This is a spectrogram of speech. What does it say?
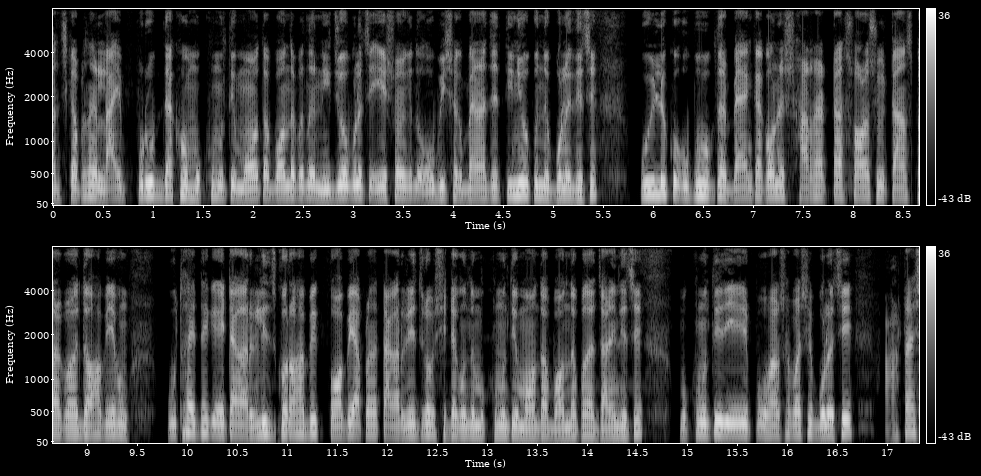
আজকে আপনাদের লাইভ প্রুফ দেখো, মুখ্যমন্ত্রী মমতা বন্দ্যোপাধ্যায় নিজেও বলেছে, এর সময় কিন্তু অভিষেক ব্যানার্জি তিনিও কিন্তু বলে দিয়েছে, কুড়ি লক্ষ উপভোক্তার ব্যাংক অ্যাকাউন্টে ষাট হাজার টাকা সরাসরি ট্রান্সফার করে দেওয়া হবে এবং কোথায় থেকে এই টাকা রিলিজ করা হবে, কবে আপনাদের টাকা রিলিজ করবে সেটা কিন্তু মুখ্যমন্ত্রী মমতা বন্দ্যোপাধ্যায় জানিয়ে দিয়েছে। মুখ্যমন্ত্রী এর পাশাপাশি বলেছে, আঠাশ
